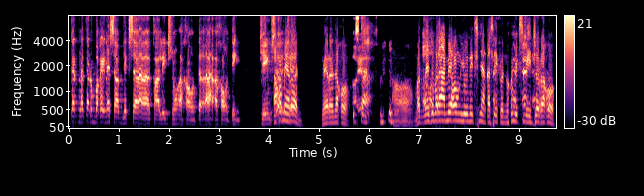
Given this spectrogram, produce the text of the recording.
kar- nagkaroon ba kayo na subject sa college ng account, ah, accounting? James? Ako ah, meron. Meron ako. Basta, Oo. Medyo marami akong units niyan kasi economics major ako.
